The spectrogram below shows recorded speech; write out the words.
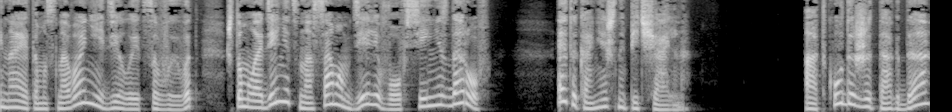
И на этом основании делается вывод, что младенец на самом деле вовсе и не здоров. Это, конечно, печально. Откуда же тогда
